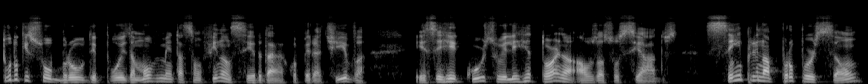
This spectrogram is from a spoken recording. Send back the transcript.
tudo que sobrou depois da movimentação financeira da cooperativa, esse recurso ele retorna aos associados sempre na proporção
